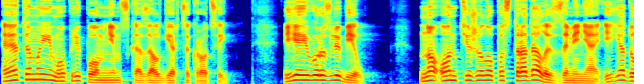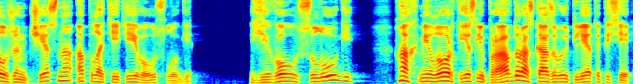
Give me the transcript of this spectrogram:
«Это мы ему припомним», — сказал герцог Роций. «Я его разлюбил». Но он тяжело пострадал из-за меня, и я должен честно оплатить его услуги». «Его услуги? Ах, милорд, если правду рассказывают летописи,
